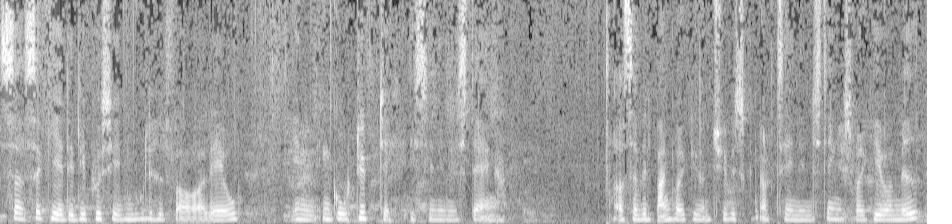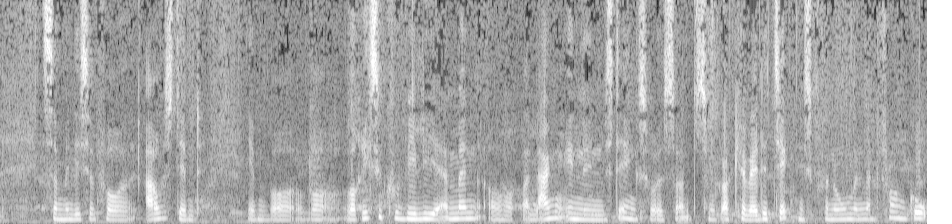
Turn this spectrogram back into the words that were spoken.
så, så giver det lige pludselig en mulighed for at lave en, en god dybde i sine investeringer. Og så vil bankrådgiveren typisk nok tage en investeringsrådgiver med, så man ligesom får afstemt, jamen, hvor, hvor, hvor risikovillig er man, og hvor lang en investeringshorisont, som godt kan være lidt teknisk for nogen, men man får en god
